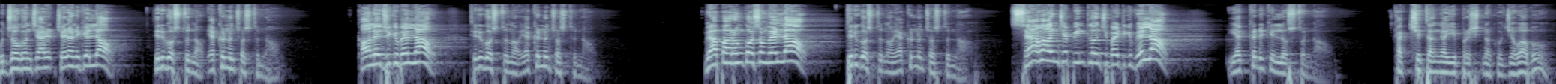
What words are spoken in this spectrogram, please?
ఉద్యోగం చేయడానికి వెళ్ళావు తిరిగి వస్తున్నావు ఎక్కడి నుంచి వస్తున్నావు? కాలేజీకి వెళ్ళావు తిరిగి వస్తున్నావు ఎక్కడి నుంచి వస్తున్నావు? వ్యాపారం కోసం వెళ్ళావు తిరిగి వస్తున్నావు ఎక్కడి నుంచి వస్తున్నావు? సేవ అని చెప్పి ఇంట్లోంచి బయటికి వెళ్ళావు ఎక్కడికి వెళ్ళి వస్తున్నావు? ఖచ్చితంగా ఈ ప్రశ్నకు జవాబు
